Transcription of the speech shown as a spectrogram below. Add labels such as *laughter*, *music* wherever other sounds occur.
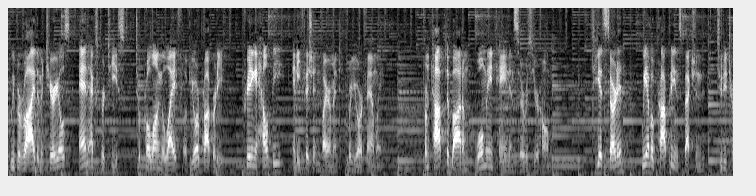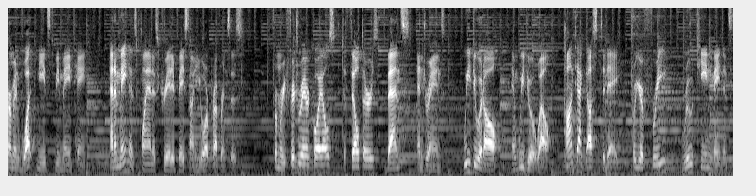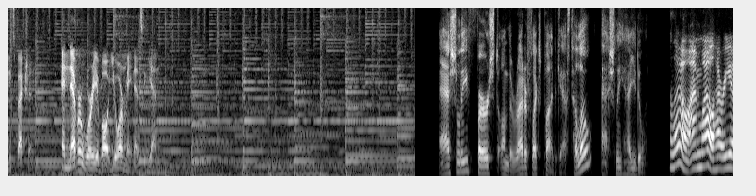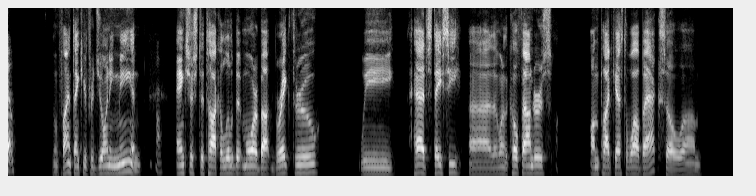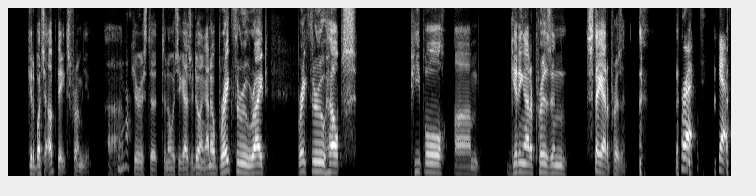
We provide the materials and expertise to prolong the life of your property, creating a healthy and efficient environment for your family. From top to bottom, we'll maintain and service your home. To get started, we have a property inspection to determine what needs to be maintained, and a maintenance plan is created based on your preferences. From refrigerator coils to filters, vents, and drains, we do it all and we do it well. Contact us today for your free routine maintenance inspection and never worry about your maintenance again. Ashley Furst on the Riderflex podcast. Hello, Ashley. How you doing? Hello, I'm well. How are you? I'm fine. Thank you for joining me and yeah. anxious to talk a little bit more about breakthrough. We had Stacy, uh, one of the co-founders, on the podcast a while back. So um, get a bunch of updates from you. Uh, yeah. Curious to to know what you guys are doing. I know Breakthrough, right? Breakthrough helps people um, getting out of prison stay out of prison. *laughs* Correct. Yes.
